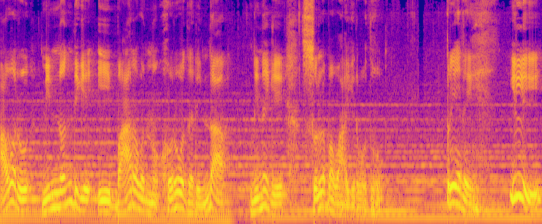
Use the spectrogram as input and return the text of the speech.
ಅವರು ನಿನ್ನೊಂದಿಗೆ ಈ ಭಾರವನ್ನು ಹೊರುವುದರಿಂದ ನಿನಗೆ ಸುಲಭವಾಗಿರುವುದು. ಪ್ರಿಯರೇ, ಇಲ್ಲಿ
